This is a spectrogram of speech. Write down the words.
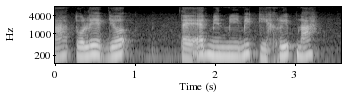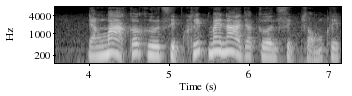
นะตัวเลขเยอะ แต่แอดมินมีไม่กี่คลิปนะอย่างมากก็คือสิบคลิปไม่น่าจะเกินสิบสองคลิป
